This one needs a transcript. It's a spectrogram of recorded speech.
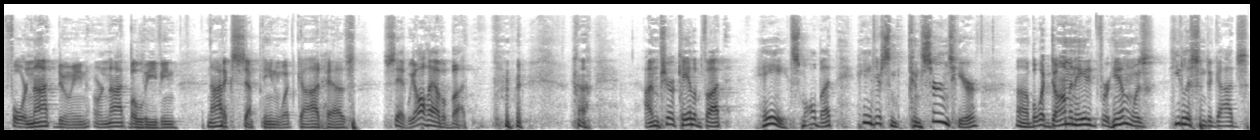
for not doing or not believing, not accepting what God has said? We all have a but. I'm sure Caleb thought, hey, small but, hey, there's some concerns here. Uh, but what dominated for him was he listened to God's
